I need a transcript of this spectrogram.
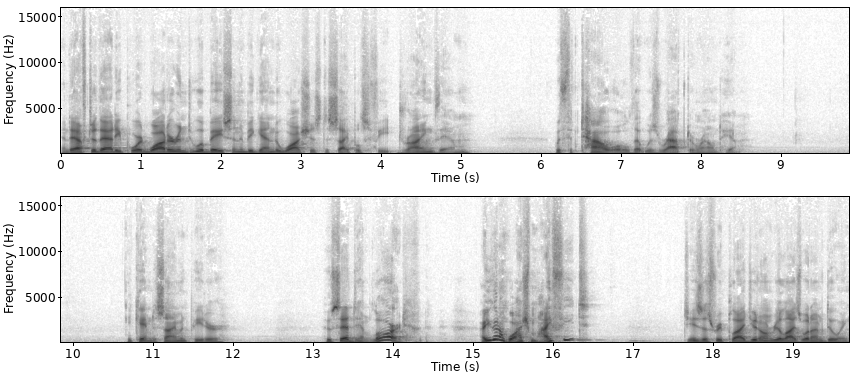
and after that he poured water into a basin and began to wash his disciples' feet, drying them with the towel that was wrapped around him he came to Simon Peter, who said to him, Lord, are you going to wash my feet? Jesus replied, You don't realize what I'm doing,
